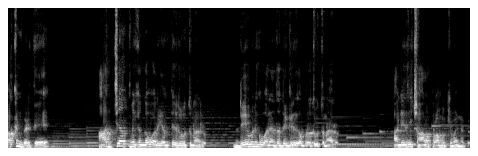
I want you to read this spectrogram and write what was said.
పక్కన పెడితే ఆధ్యాత్మికంగా వారు ఎంత ఎదుగుతున్నారు దేవునికి వారు ఎంత దగ్గరగా బ్రతుకుతున్నారు అనేది చాలా ప్రాముఖ్యమైనది.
